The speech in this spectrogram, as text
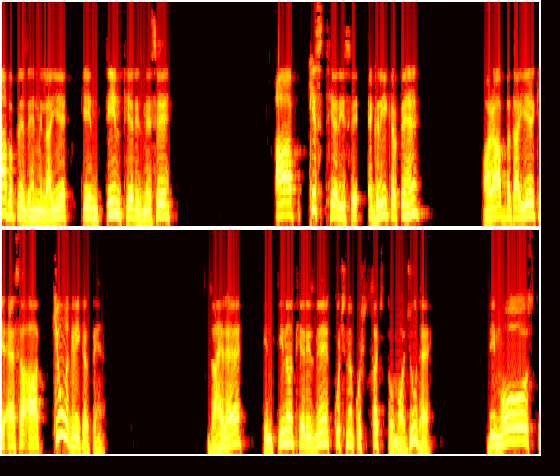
آپ اپنے ذہن میں لائیے کہ ان تین تھیئریز میں سے آپ کس تھیئری سے اگری کرتے ہیں اور آپ بتائیے کہ ایسا آپ کیوں اگری کرتے ہیں ظاہر ہے ان تینوں تھیئریز میں کچھ نہ کچھ سچ تو موجود ہے the most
